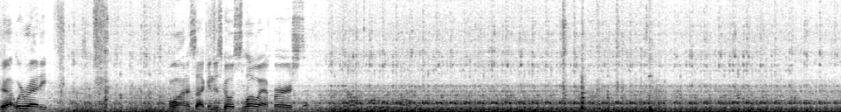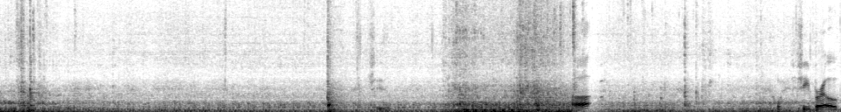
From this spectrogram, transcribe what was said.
Yeah, we're ready. Hold on a second, just go slow at first. Oh. She broke.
